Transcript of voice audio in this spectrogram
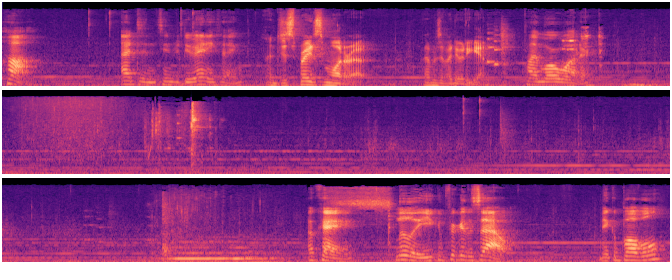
Huh. That didn't seem to do anything. I just sprayed some water out. What happens if I do it again? Probably more water. Okay, Lilly, you can figure this out. Make a bubble,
